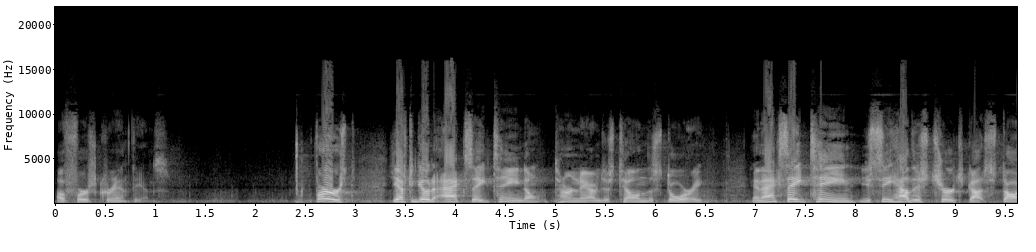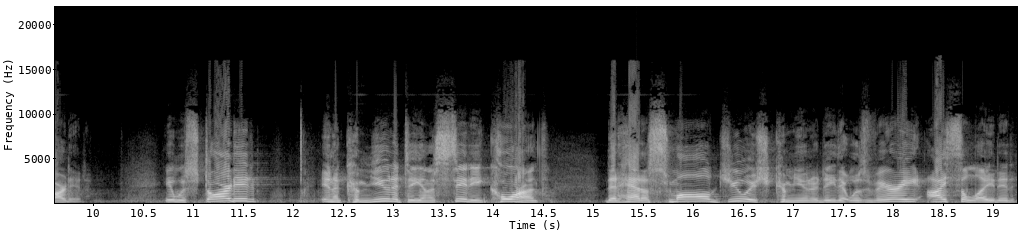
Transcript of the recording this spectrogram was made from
of 1 Corinthians. First, you have to go to Acts 18. Don't turn there, I'm just telling the story. In Acts 18, you see how this church got started. It was started in a community in a city, Corinth, that had a small Jewish community that was very isolated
